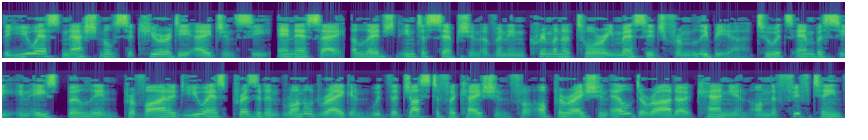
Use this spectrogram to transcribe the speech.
The U.S. National Security Agency (NSA) alleged interception of an incriminatory message from Libya to its embassy in East Berlin provided U.S. President Ronald Reagan with the justification for Operation El Dorado Canyon on 15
